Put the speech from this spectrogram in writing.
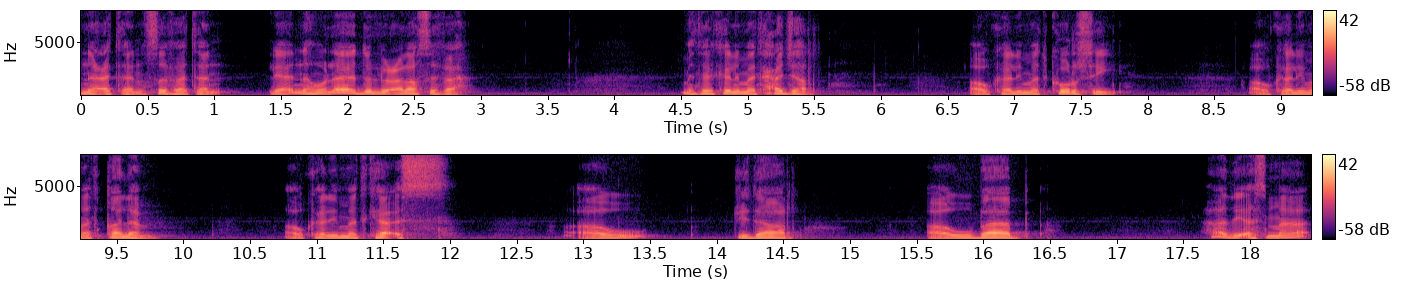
نعتا صفة لأنه لا يدل على صفة. مثل كلمة حجر أو كلمة كرسي. أو كلمة قلم أو كلمة كأس أو جدار أو باب. هذه أسماء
